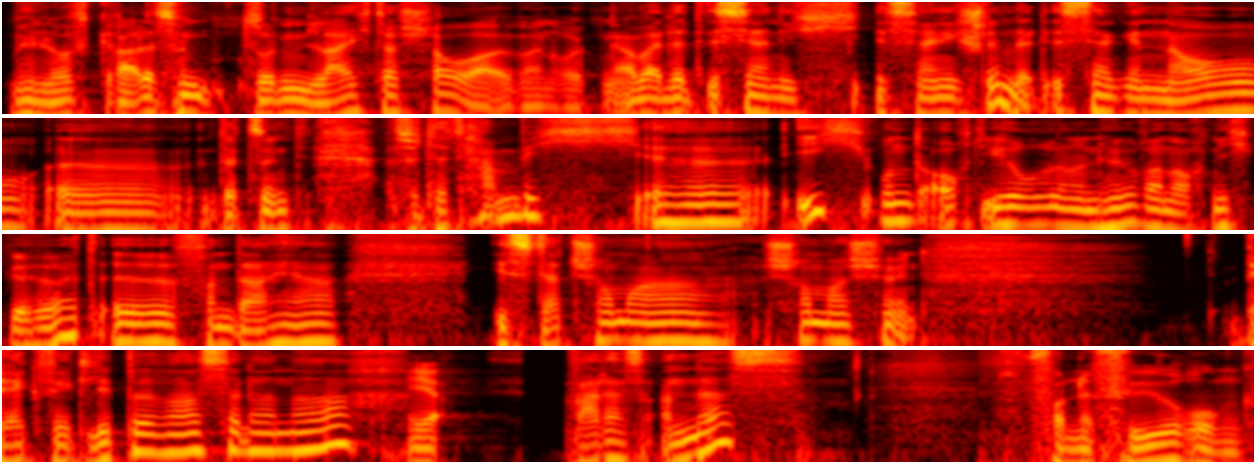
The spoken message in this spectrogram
mir läuft gerade so, ein- so ein leichter Schauer über den Rücken. Aber das ist ja nicht, ist ja nicht schlimm. Das ist ja genau, äh, das sind, also das haben ich, äh, ich und auch die Hörerinnen und Hörer noch nicht gehört. Äh, von daher ist das schon mal, schon mal schön. Bergwerk Lippe warst du danach? Ja. War das anders? Von der Führung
